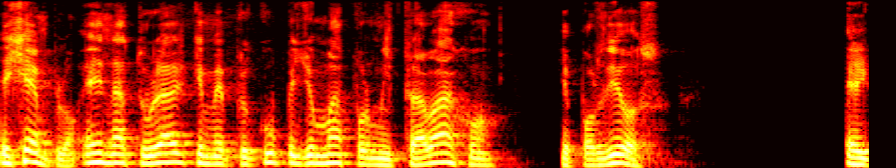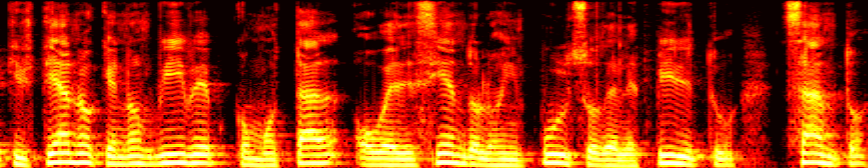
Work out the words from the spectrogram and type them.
Ejemplo, es natural que me preocupe yo más por mi trabajo que por Dios. El cristiano que no vive como tal, obedeciendo los impulsos del Espíritu Santo,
